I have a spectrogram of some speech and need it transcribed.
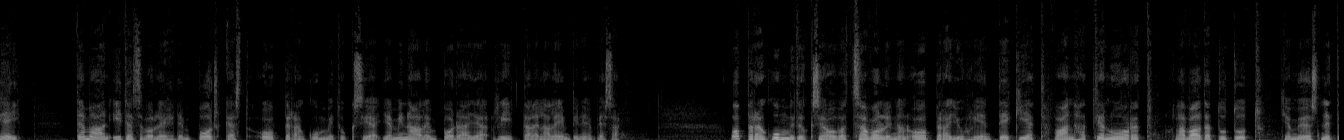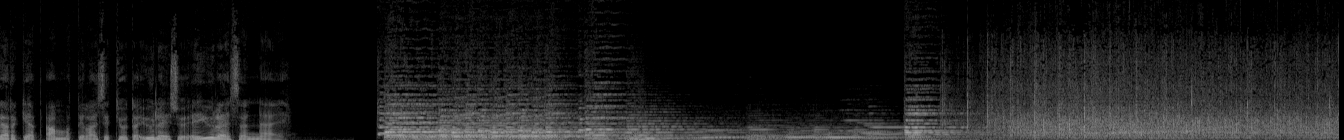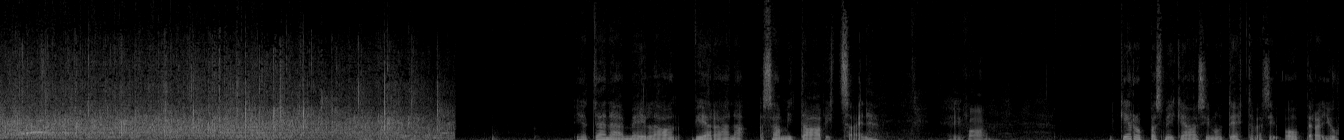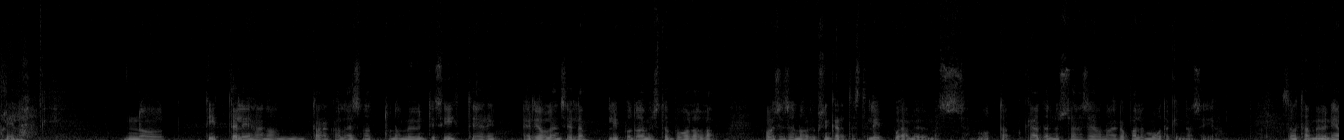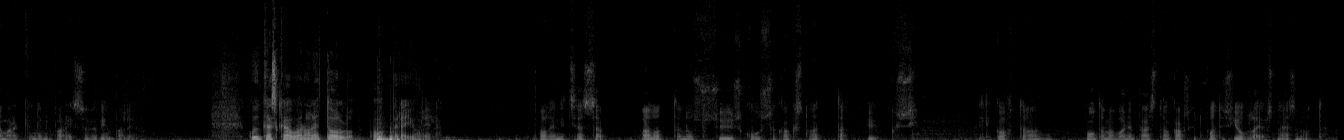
Hei, tämä on Itä-Savo-lehden podcast Oopperan kummituksia ja minä olen podaaja Riitta-Lena Lempinen-Vesa. Oopperan kummituksia ovat Savonlinnan oopperajuhlien tekijät, vanhat ja nuoret, lavalta tutut ja myös ne tärkeät ammattilaiset, joita yleisö ei yleensä näe. Ja tänään meillä on vieraana Sami Taavitsainen. Hei vaan. Kerropas, mikä on sinun tehtäväsi oopperajuhlilla? No, tittelihän on tarkalleen sanottuna myyntisihteeri, eli olen siellä lipputoimiston puolella, voisin sanoa yksinkertaisesti lippuja myymässä, mutta käytännössähän se on aika paljon muutakin asiaa. Sanotaan myynnin ja markkinoinnin parissa hyvin paljon. Kuinka kauan olet ollut oopperajuhlilla? Olen itse asiassa aloittanut syyskuussa 2001. Eli kohta on muutaman vuoden päästä on 20-vuotisjuhla, jos näin sanotaan.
